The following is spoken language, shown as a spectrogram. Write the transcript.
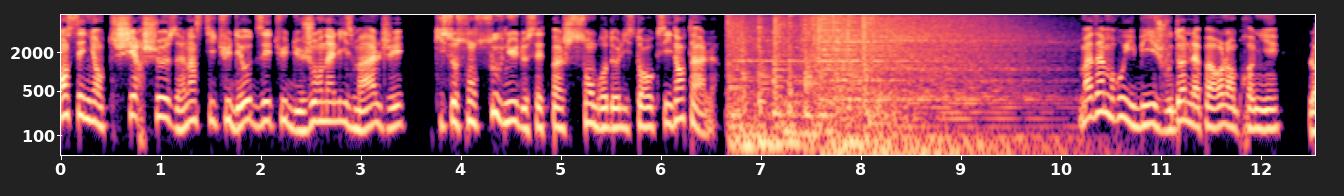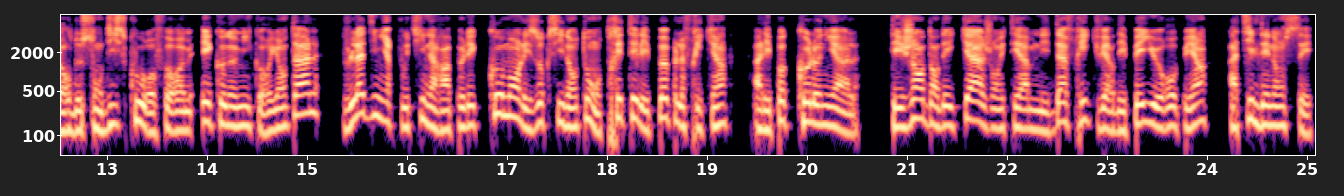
enseignante chercheuse à l'Institut des hautes études du journalisme à Alger, qui se sont souvenus de cette page sombre de l'histoire occidentale. Madame Rouibi, je vous donne la parole en premier. Lors de son discours au Forum économique oriental, Vladimir Poutine a rappelé comment les Occidentaux ont traité les peuples africains à l'époque coloniale. Des gens dans des cages ont été amenés d'Afrique vers des pays européens, a-t-il dénoncé.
